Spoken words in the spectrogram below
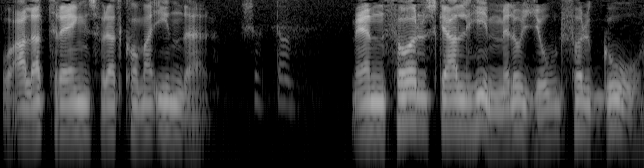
och alla trängs för att komma in där. 17. Men förr skall himmel och jord förgå,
